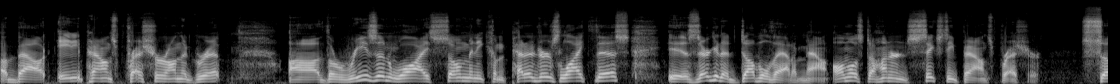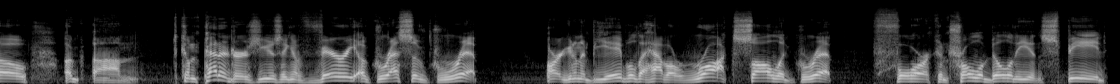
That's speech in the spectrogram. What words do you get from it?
about 80 pounds pressure on the grip. Uh, the reason why so many competitors like this is they're going to double that amount, almost 160 pounds pressure. So uh, um, competitors using a very aggressive grip are going to be able to have a rock solid grip for controllability and speed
